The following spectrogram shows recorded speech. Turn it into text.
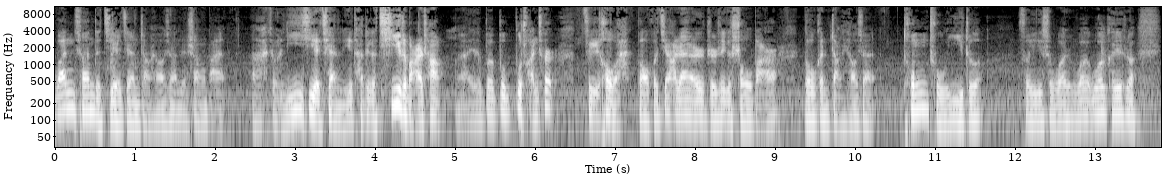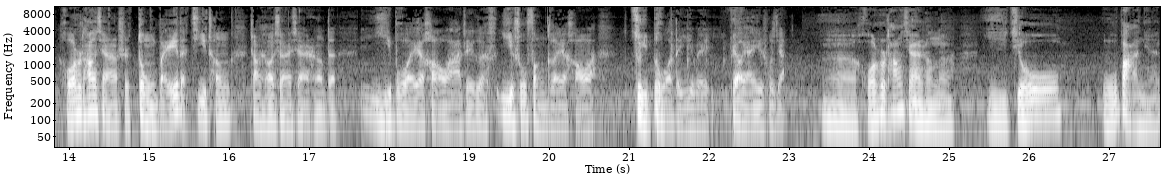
完全的借鉴张小轩的上板啊，就是一泻千里，他这个骑着板唱，哎，不不不喘气儿。最后啊，包括戛然而止这个收板都跟张小轩同出一辙。所以是我我我可以说，火树堂先生是东北的继承张小轩先生的衣钵也好啊，这个艺术风格也好啊，最多的一位表演艺术家。呃，火树堂先生呢，一九五八年，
